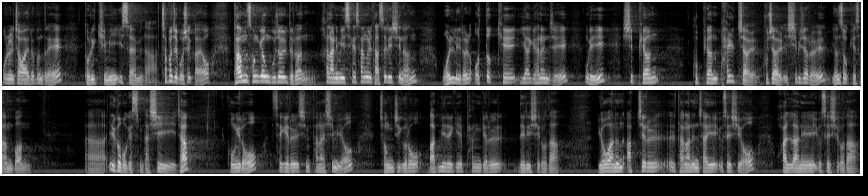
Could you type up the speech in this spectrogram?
오늘 저와 여러분들의 돌이킴이 있어야 합니다. 첫 번째 보실까요? 다음 성경 구절들은 하나님이 세상을 다스리시는 원리를 어떻게 이야기하는지 우리 시편 9편 8절, 9절, 12절을 연속해서 한번 아, 읽어보겠습니다. 시작. 공의로 세계를 심판하시며 정직으로 만민에게 판결을 내리시로다. 여호와는 압제를 당하는 자의 요새시요 환란의 요새시로다.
